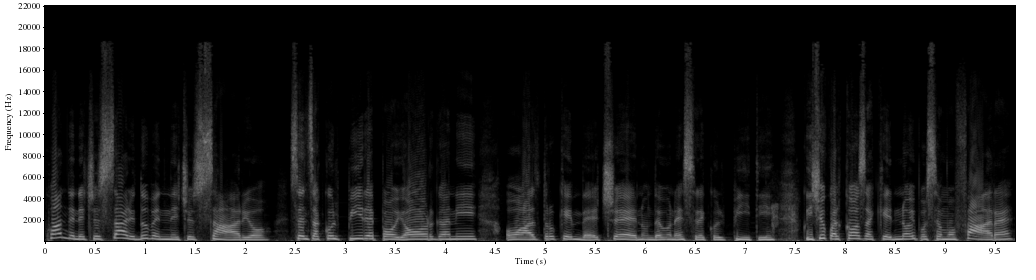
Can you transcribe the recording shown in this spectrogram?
quando è necessario, dove è necessario, senza colpire poi organi o altro che invece non devono essere colpiti. Quindi c'è qualcosa che noi possiamo fare?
